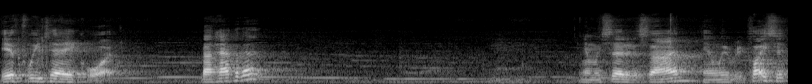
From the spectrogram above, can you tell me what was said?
If we take what? About half of that? And we set it aside and we replace it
